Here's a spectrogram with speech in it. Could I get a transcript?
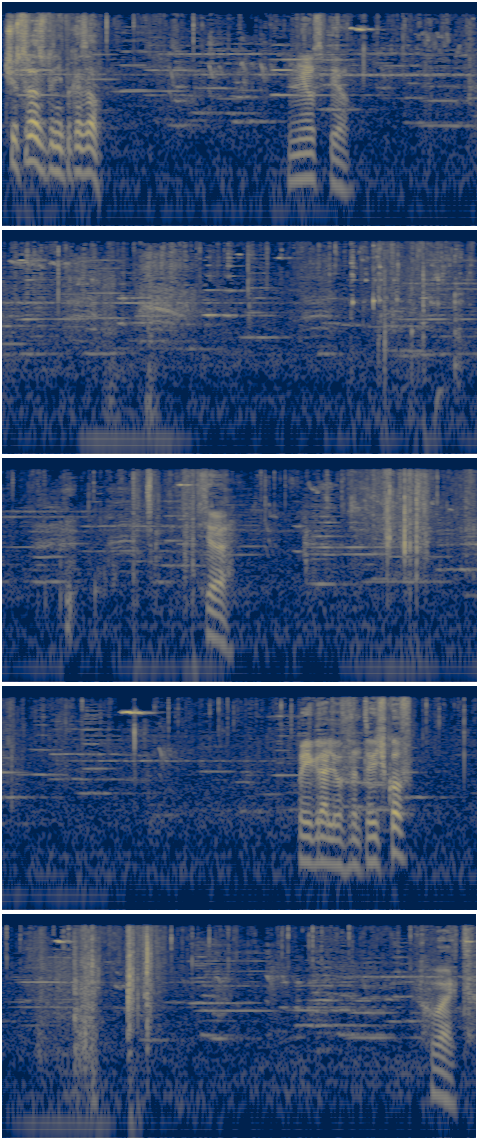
Че сразу ты не показал? Не успел. Все. Поиграли во фронтовичков. Хватит.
